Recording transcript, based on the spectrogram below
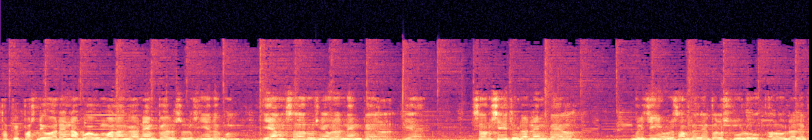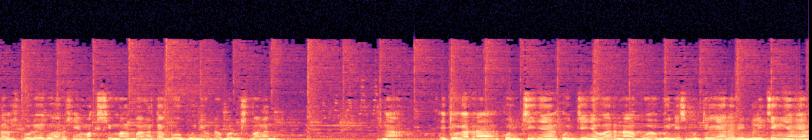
Tapi pas diwarnain abu-abu malah nggak nempel. Solusinya ada bang. Yang seharusnya udah nempel, ya. Seharusnya itu udah nempel. Bleachingnya udah sampai level 10. Kalau udah level 10 itu harusnya maksimal banget abu-abunya, udah bagus banget. Nah, itu karena kuncinya, kuncinya warna abu-abu ini sebetulnya dari bleachingnya ya.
